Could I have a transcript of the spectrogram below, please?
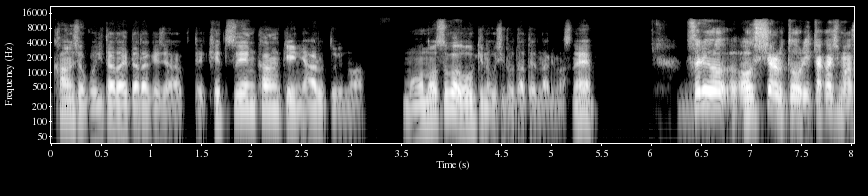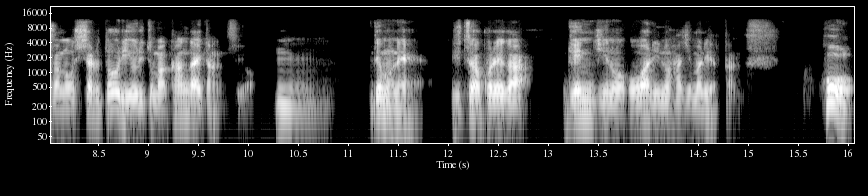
官職をいただいただけじゃなくて、血縁関係にあるというのは、ものすごい大きな後ろ盾になりますね。それをおっしゃる通り、高島さんのおっしゃる通り、頼朝は考えたんですよ。うん。でもね、実はこれが源氏の終わりの始まりだったんです。ほう。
